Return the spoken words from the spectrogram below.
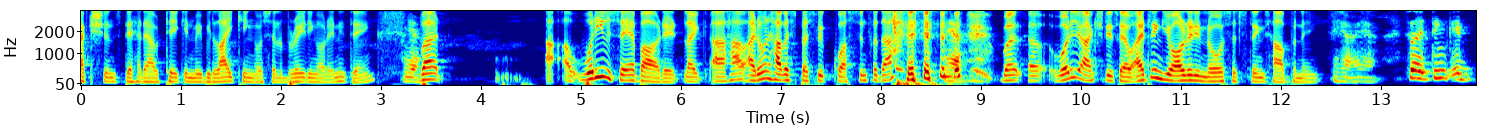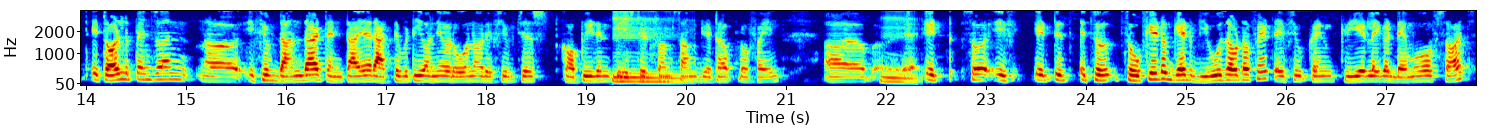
actions they had have taken, maybe liking or celebrating or anything. Yeah. But uh, uh, what do you say about it? Like, uh, how I don't have a specific question for that. Yeah. but uh, what do you actually say? I think you already know such things happening. yeah yeah so i think it it all depends on uh, if you've done that entire activity on your own or if you've just copied and pasted from some github profile uh, it so if it it's it's, it's okay to get views out of it if you can create like a demo of sorts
